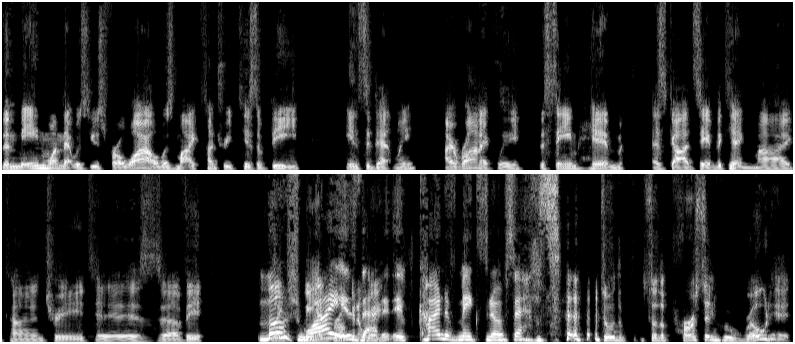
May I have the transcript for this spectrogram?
The main one that was used for a while was My Country Tis of Thee. Incidentally, ironically, the same hymn as God Save the King. My country tis of thee. Mosheh, like, why is that? It, it, kind of makes no sense. so the so the person who wrote it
